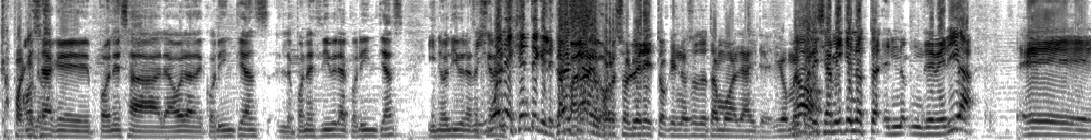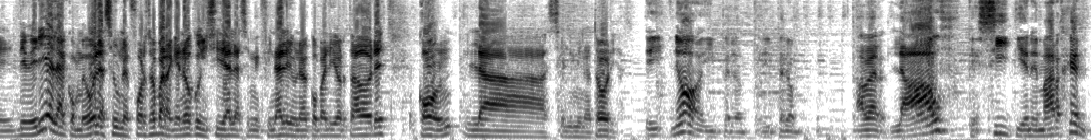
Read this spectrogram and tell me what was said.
Capaz que o no. sea que pones a la hora de Corinthians, le pones libre a Corinthians y no libre a Sí, Nacional. Igual hay gente que le está pagando algo. por resolver esto que nosotros estamos al aire. Digo, me parece a mí que no está, debería eh, debería la Conmebol hacer un esfuerzo para que no coincida la semifinal de una Copa Libertadores con las eliminatorias. Y, no, y, pero, y- pero. A ver, la AUF, que sí tiene margen,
